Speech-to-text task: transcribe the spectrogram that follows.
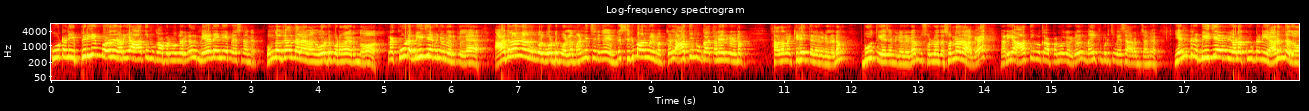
கூட்டணி பிரியும் போது நிறைய அதிமுக பிரமுகர்கள் மேடையிலேயே பேசினாங்க. உங்களுக்கு தான் தலை நாங்கள் ஓட்டு போடதா இருந்தோம். ஆனால் கூட பிஜேபின்னு ஒன்று இருக்குல்ல அதனால நாங்கள் உங்களுக்கு ஓட்டு போடல. மன்னிச்சிடுங்க என்று சிறுபான்மை மக்கள் அதிமுக தலைவர்களிடம் சாதாரண கிளை தலைவர்களிடம் பூத் ஏஜென்ட்களிடம் சொல்வதை சொன்னதாக நிறைய அதிமுக பிரமுகர்கள் மைக்கு பிடிச்சு பேச ஆரம்பிச்சாங்க. என்று பிஜேபியோட கூட்டணி அருந்ததோ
